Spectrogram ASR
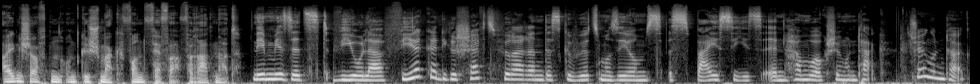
Eigenschaften und Geschmack von Pfeffer verraten hat. Neben mir sitzt Viola Vierke, die Geschäftsführerin des Gewürzmuseums Spices in Hamburg. Schönen guten Tag. Schönen guten Tag.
